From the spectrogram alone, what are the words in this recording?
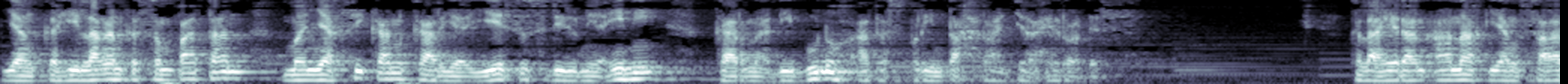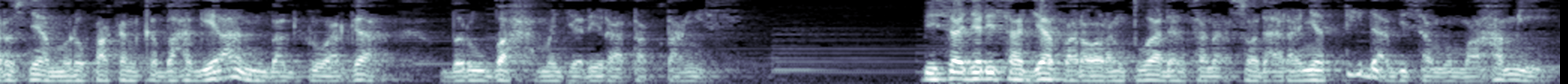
yang kehilangan kesempatan menyaksikan karya Yesus di dunia ini karena dibunuh atas perintah Raja Herodes. Kelahiran anak yang seharusnya merupakan kebahagiaan bagi keluarga berubah menjadi ratap tangis. Bisa jadi saja para orang tua dan sanak saudaranya tidak bisa memahami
